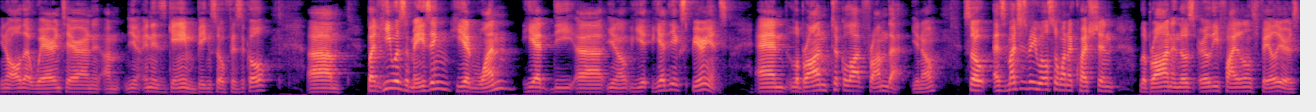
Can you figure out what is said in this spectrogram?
you know, all that wear and tear on, um, you know, in his game being so physical. Um, but he was amazing. He had won. He had the, uh, you know, he, he had the experience. And LeBron took a lot from that, you know? So as much as we also want to question LeBron and those early finals failures,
